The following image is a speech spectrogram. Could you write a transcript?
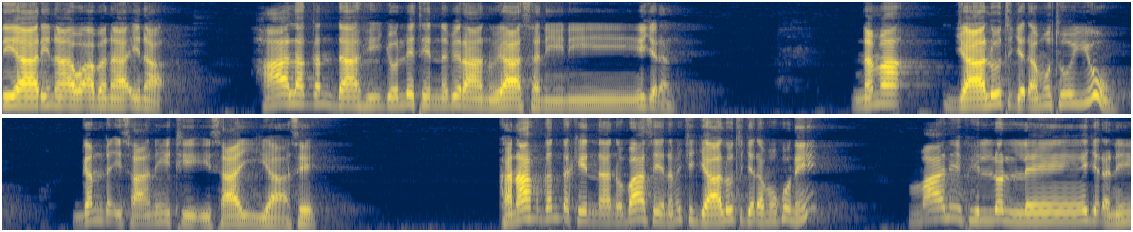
diyaarinaa wa abnaa'inaa haala gandaa fi ijoollee teenna biraa nu yaasaniinii jedhan nama jaalut jedhamutu iyyuu ganda isaaniitii isaan yaase kanaaf ganda kennaa nu baase namichi jaalut jedhamu kun maaliif hin lollee jedhanii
